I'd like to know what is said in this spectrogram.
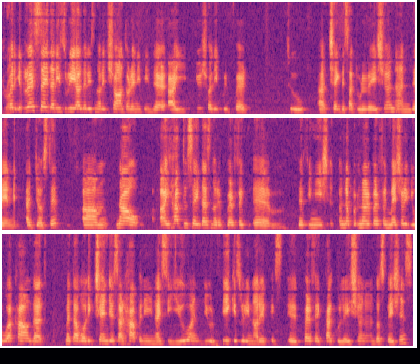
Right. But it, let's say that it's real, there is not a shunt or anything there. I usually prefer to uh, check the saturation and then adjust it. Um, now, I have to say that's not a perfect um, definition, uh, not, a perfect measure if you account that metabolic changes are happening in ICU and your Fick is really not a, a perfect calculation on those patients.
